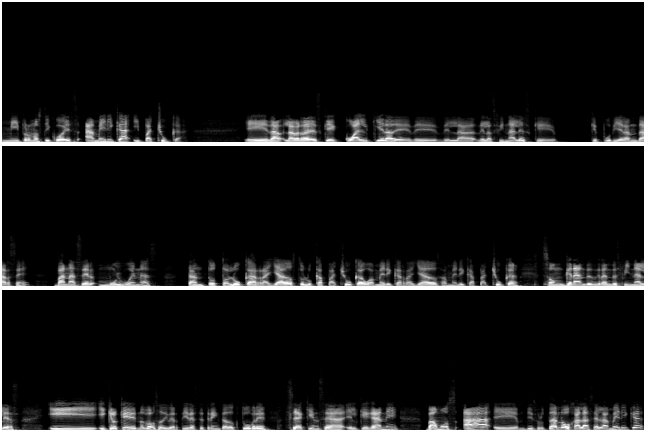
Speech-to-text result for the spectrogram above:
mi pronóstico es América y Pachuca. Eh, la, la, verdad es que cualquiera de, de, de, la, de las finales que, que pudieran darse van a ser muy buenas tanto Toluca Rayados, Toluca Pachuca o América Rayados, América Pachuca. Son grandes, grandes finales. Y, creo que nos vamos a divertir este 30 de octubre, sea quien sea el que gane. Vamos a eh, disfrutarlo, ojalá sea el América.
